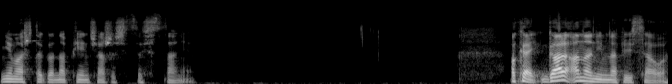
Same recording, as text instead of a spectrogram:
Nie masz tego napięcia, że się coś stanie. Okej, okay, Gal Anonim napisał.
